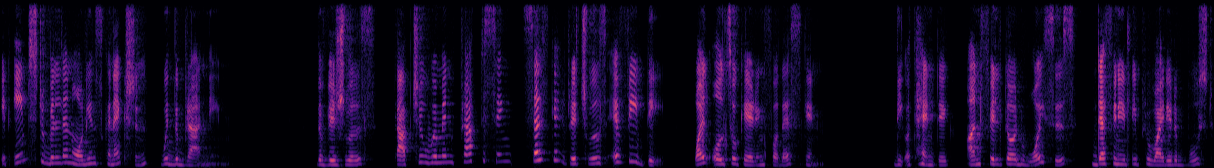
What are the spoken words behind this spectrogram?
it aims to build an audience connection with the brand name. The visuals capture women practicing self care rituals every day while also caring for their skin. The authentic, unfiltered voices definitely provided a boost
